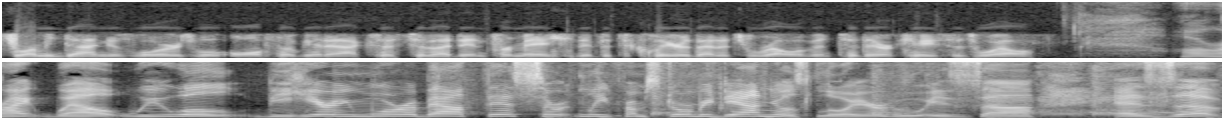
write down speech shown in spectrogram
Stormy Daniels' lawyers will also get access to that information if it's clear that it's relevant to their case as well. All right. Well, we will be hearing more about this, certainly from Stormy Daniels' lawyer, who is uh, as uh,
